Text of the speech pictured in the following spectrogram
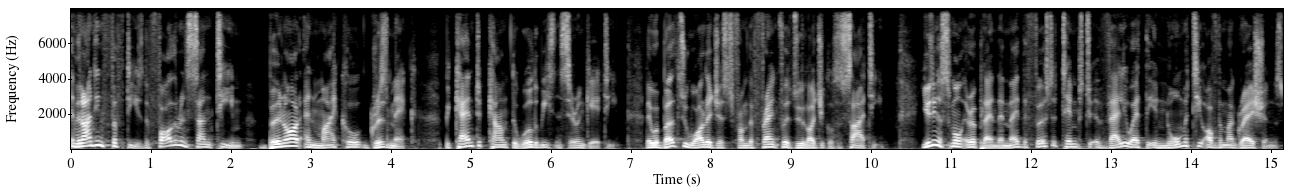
in the 1950s, the father and son team, Bernard and Michael Grzimek, began to count the wildebeest in Serengeti. They were both zoologists from the Frankfurt Zoological Society. Using a small aeroplane, they made the first attempts to evaluate the enormity of the migrations.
